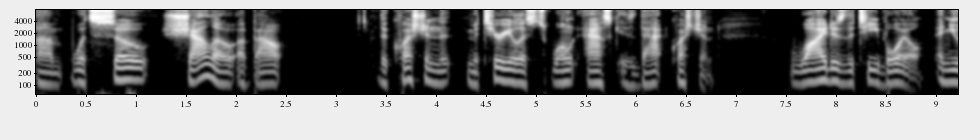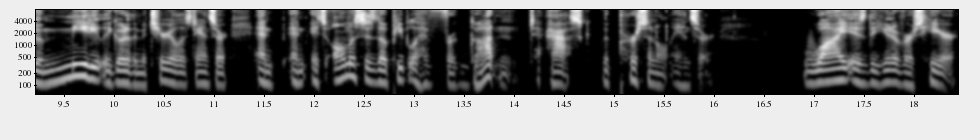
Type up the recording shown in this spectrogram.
um, what's so shallow about the question that materialists won't ask is that question. Why does the tea boil? And you immediately go to the materialist answer and and it's almost as though people have forgotten to ask the personal answer. Why is the universe here?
